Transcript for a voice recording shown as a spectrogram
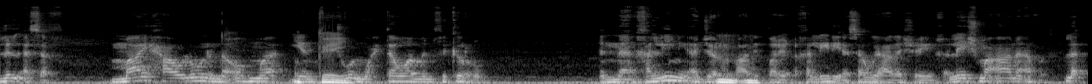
للأسف. ما يحاولون أنهم ينتجون محتوى من فكرهم. انه خليني أجرب مم. هذه الطريقة خليني أسوي هذا الشيء ليش ما أنا أف... لا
